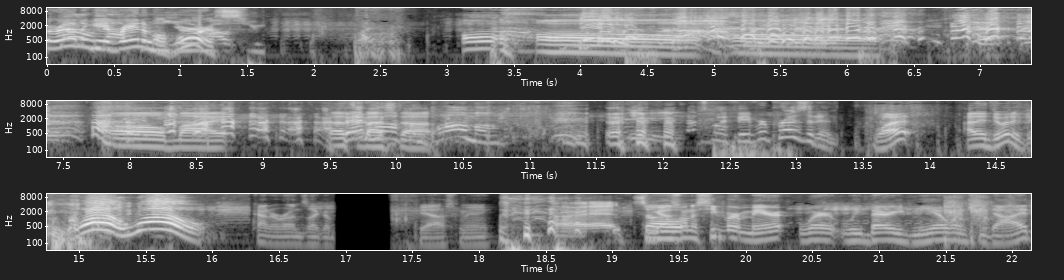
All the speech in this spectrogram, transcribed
around and gave Randumb a horse. house, you- Oh, oh, oh, oh my. That's Bedrock messed up. Obama. Dude, That's my favorite president. What? I didn't do anything. Whoa, whoa! Kind of runs like a. If you ask me. all right. So, you guys want to see where Mir- where we buried Mia when she died?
